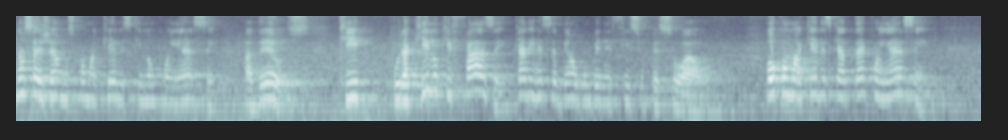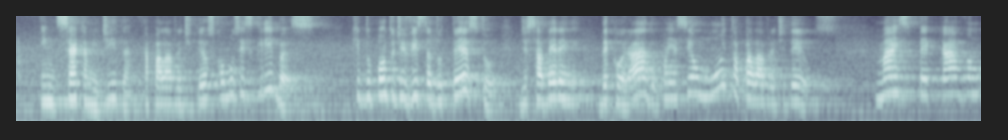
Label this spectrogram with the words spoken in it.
Não sejamos como aqueles que não conhecem a Deus, que por aquilo que fazem querem receber algum benefício pessoal, ou como aqueles que até conhecem, em certa medida, a palavra de Deus, como os escribas, que do ponto de vista do texto, de saberem decorado, conheciam muito a palavra de Deus, mas pecavam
